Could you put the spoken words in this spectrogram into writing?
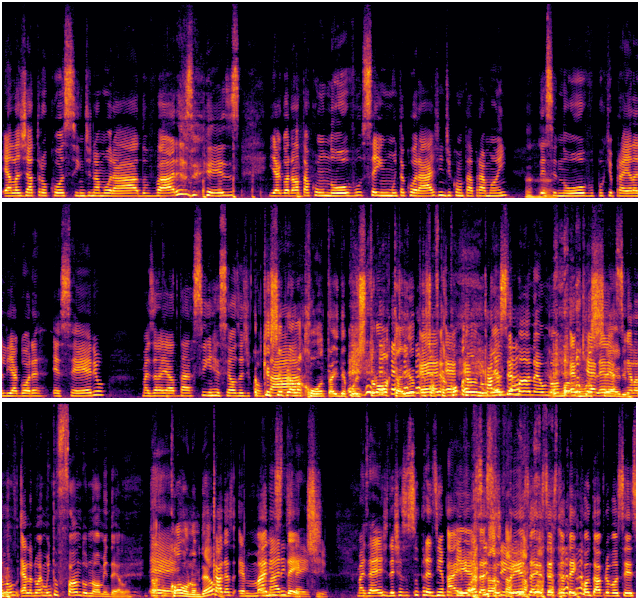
Ela já trocou assim de namorado várias vezes. e agora ela tá com um novo, sem muita coragem de contar pra mãe desse novo, porque pra ela ali agora é sério. Mas ela, ela tá assim, receosa de É contar. porque sempre ela conta e depois troca e o pessoal fica cobrando, cada né? semana é um nome. uma- é porque uma ela é assim, ela não, ela não é muito fã do nome dela. É, Qual é o nome dela? Cada, é é Marisdete. Mas aí a gente deixa essa surpresinha pra quem Aí for essa assistir. surpresa, esse- eu tenho que contar pra vocês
